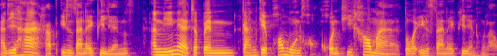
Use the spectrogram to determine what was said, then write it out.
อันที่ห้าครับ instant experience อันนี้เนี่ยจะเป็นการเก็บข้อมูลของคนที่เข้ามาตัว instant experience ของเรา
